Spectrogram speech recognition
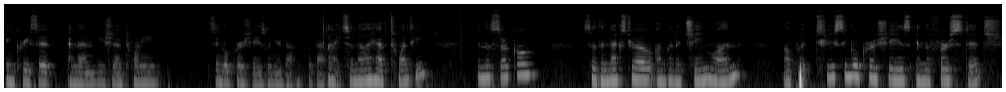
Increase it and then you should have 20 single crochets when you're done with that. All right, so now I have 20 in the circle. So the next row, I'm going to chain one, I'll put two single crochets in the first stitch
